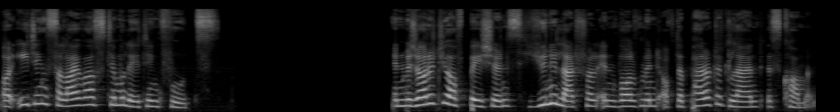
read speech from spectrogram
or eating saliva-stimulating foods. In majority of patients, unilateral involvement of the parotid gland is common.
